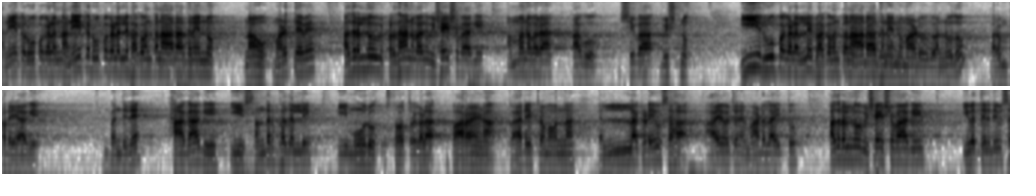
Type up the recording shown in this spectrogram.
ಅನೇಕ ರೂಪಗಳನ್ನು, ಅನೇಕ ರೂಪಗಳಲ್ಲಿ ಭಗವಂತನ ಆರಾಧನೆಯನ್ನು ನಾವು ಮಾಡುತ್ತೇವೆ. ಅದರಲ್ಲೂ ಪ್ರಧಾನವಾಗಿ ವಿಶೇಷವಾಗಿ ಅಮ್ಮನವರ ಹಾಗೂ ಶಿವ, ವಿಷ್ಣು ಈ ರೂಪಗಳಲ್ಲೇ ಭಗವಂತನ ಆರಾಧನೆಯನ್ನು ಮಾಡುವುದು ಅನ್ನೋದು ಪರಂಪರೆಯಾಗಿ ಬಂದಿದೆ. ಹಾಗಾಗಿ ಈ ಸಂದರ್ಭದಲ್ಲಿ ಈ ಮೂರು ಸ್ತೋತ್ರಗಳ ಪಾರಾಯಣ ಕಾರ್ಯಕ್ರಮವನ್ನು ಎಲ್ಲ ಕಡೆಯೂ ಸಹ ಆಯೋಜನೆ ಮಾಡಲಾಯಿತು. ಅದರಲ್ಲೂ ವಿಶೇಷವಾಗಿ ಇವತ್ತಿನ ದಿವಸ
